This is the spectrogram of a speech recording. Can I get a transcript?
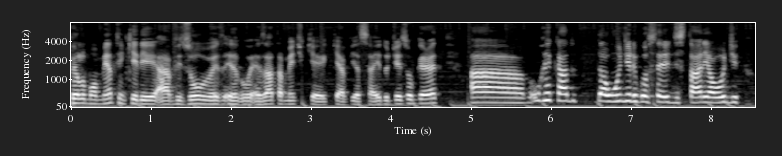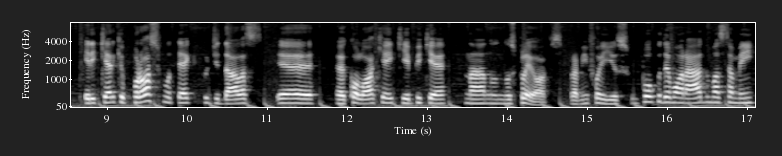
pelo momento em que ele avisou exatamente que, que havia saído o Jason Garrett, a, o recado da onde ele gostaria de estar e aonde ele quer que o próximo técnico de Dallas é, é, coloque a equipe que é na, no, nos playoffs. Para mim foi isso. Um pouco demorado, mas também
